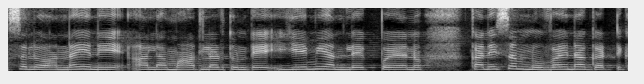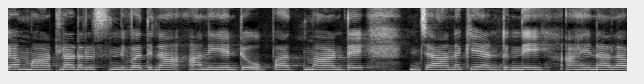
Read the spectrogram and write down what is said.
అసలు అన్నయ్యని అలా మాట్లాడుతుంటే ఏమీ అనలేకపోయాను. కనీసం నువ్వైనా గట్టిగా మాట్లాడాల్సింది వదిన అని అంటూ పద్మ అంటే జానకి అంటుంది. ఆయన అలా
